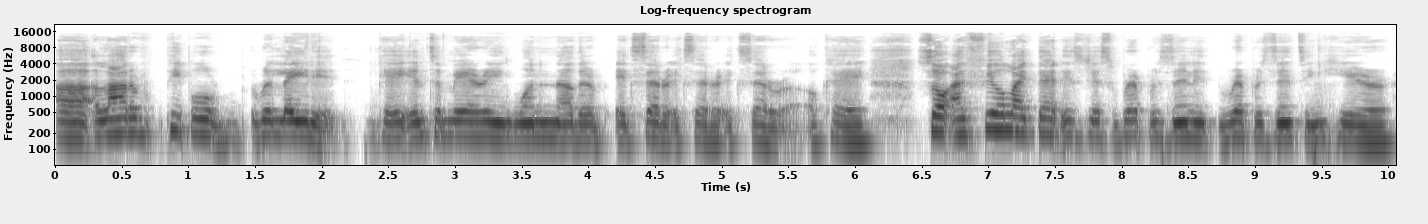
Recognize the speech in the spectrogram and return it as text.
Uh, a lot of people related, okay, into marrying one another, etc., etc., etc. Okay. So I feel like that is just represented representing here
